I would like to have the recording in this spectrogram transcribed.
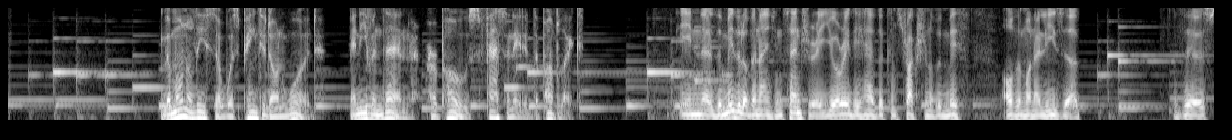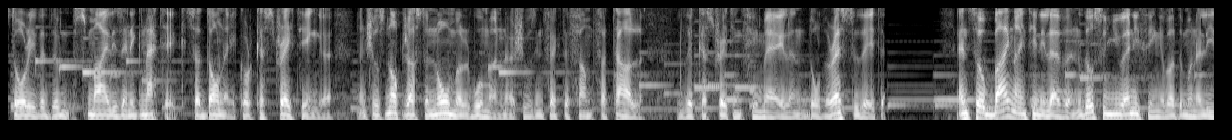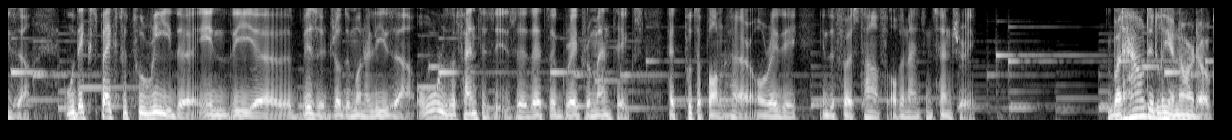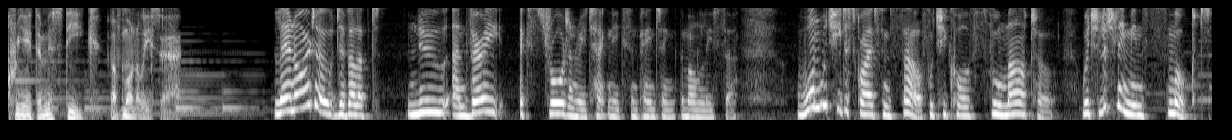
The Mona Lisa was painted on wood, and even then, her pose fascinated the public. In uh, the middle of the 19th century, you already have the construction of a myth of the Mona Lisa. The story that the smile is enigmatic, sardonic, or castrating. Uh, and she was not just a normal woman, uh, she was in fact a femme fatale, the castrating female and all the rest of it. And so by 1911, those who knew anything about the Mona Lisa would expect to read uh, in the uh, visage of the Mona Lisa all the fantasies uh, that the great romantics had put upon her already in the first half of the 19th century. But how did Leonardo create the mystique of Mona Lisa? Leonardo developed new and very extraordinary techniques in painting the Mona Lisa. One which he describes himself, which he calls sfumato, which literally means smoked.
